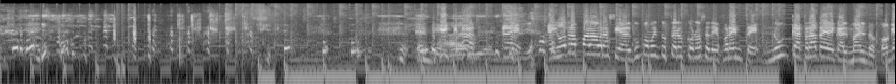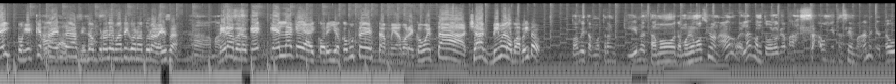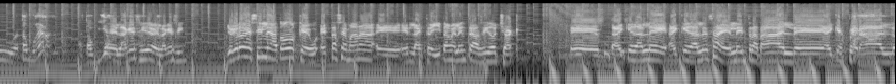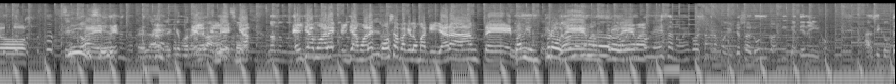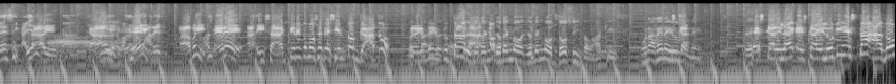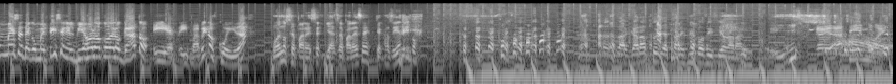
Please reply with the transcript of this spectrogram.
En otras palabras, si en algún momento usted nos conoce de frente, nunca trate de calmarnos, ¿ok? Porque es que esta Ah, gente así son problemáticos de naturaleza. Jamás. Mira, pero ¿qué, ¿qué es la que hay, Corillo? ¿Cómo ustedes están, mis amores? ¿Cómo está Chuck? Dímelo, papito. Papi, estamos tranquilos, estamos, estamos emocionados, ¿verdad? Con todo lo que ha pasado en esta semana, que ha estado, ha estado buena, ha estado bien. De verdad que sí, de verdad que sí. Yo quiero decirle a todos que esta semana eh, la estrellita melente ha sido Chuck. Eh, hay que darle, hay que darle a él entra tarde, hay que esperarlo. Sí, No, sí. él, que ponerle él- llamó a la, él llamó a la esposa para que lo maquillara antes. Papi, un problema, no, no, no, un no, problema. No, vengo con esa, no vengo con esa, porque yo soy el único aquí que tiene hijos. Así que ustedes se callan. Bien. Ey, Papi, mire, Isaac tiene como 700 gatos. Pues, ¿De qué tú estás yo, hablando? tengo, yo, tengo, yo tengo dos hijos aquí. Una nena y un Sky- nene. Eh, Skylooking está a dos meses de convertirse en el viejo loco de los gatos. Y, y papi nos cuida. Bueno, se parece, ya se parece, ya casi idéntico. la cara tuya está en mi posición ahora. Eh, así mismo es.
